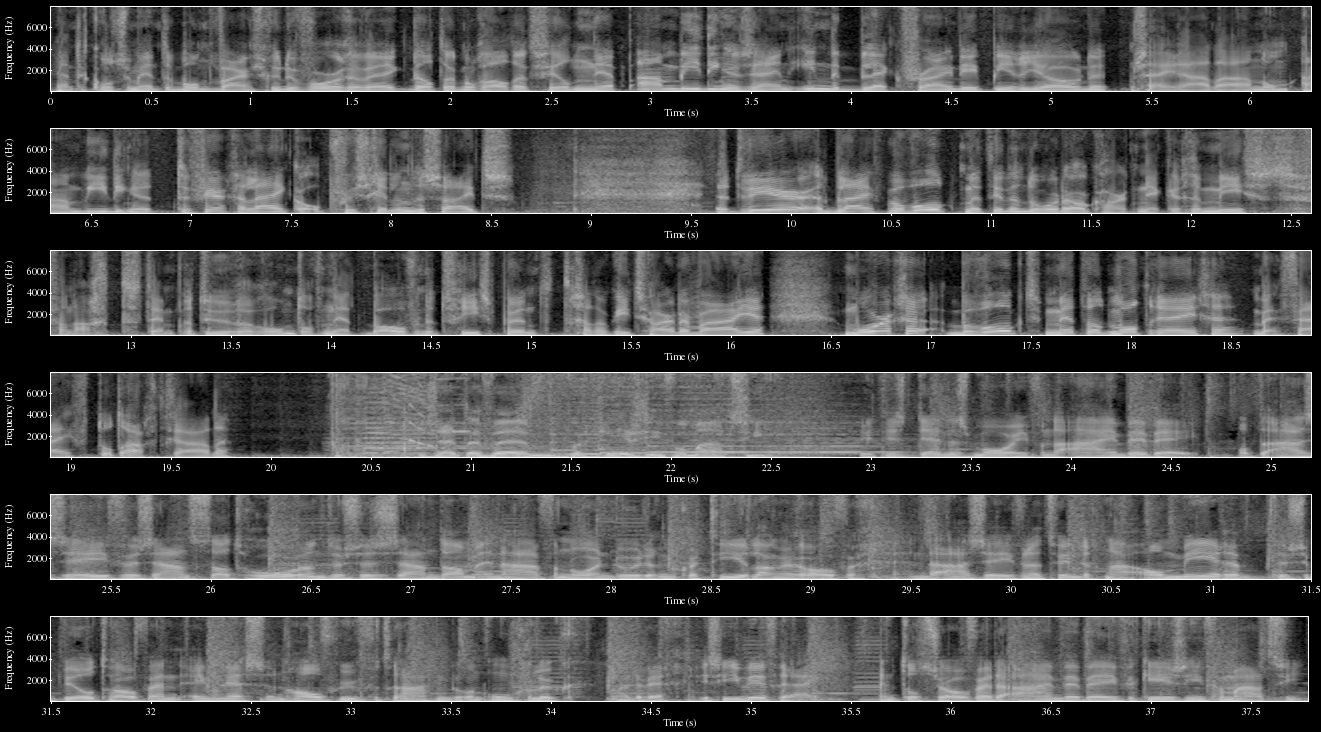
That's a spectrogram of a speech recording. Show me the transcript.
De Consumentenbond waarschuwde vorige week dat er nog altijd veel nep-aanbiedingen zijn in de Black Friday-periode. Zij raden aan om aanbiedingen te vergelijken op verschillende sites. Het weer, het blijft bewolkt met in het noorden ook hardnekkige mist. Vannacht temperaturen rond of net boven het vriespunt. Het gaat ook iets harder waaien. Morgen bewolkt met wat motregen bij 5 tot 8 graden. ZFM Verkeersinformatie. Dit is Dennis Mooij van de ANWB. Op de A7 Zaanstad-Horen tussen Zaandam en Avenhoorn doe er een kwartier langer over. En de A27 naar Almere tussen Beeldhoven en Eemnes een half uur vertraging door een ongeluk. Maar de weg is hier weer vrij. En tot zover de ANWB Verkeersinformatie.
